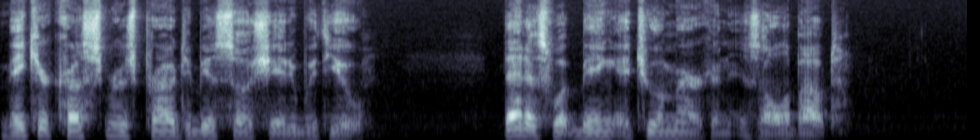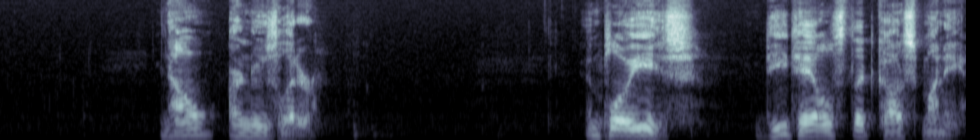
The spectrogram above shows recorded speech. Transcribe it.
Make your customers proud to be associated with you. That is what being a true American is all about. Now, our newsletter. Employees, details that cost money.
